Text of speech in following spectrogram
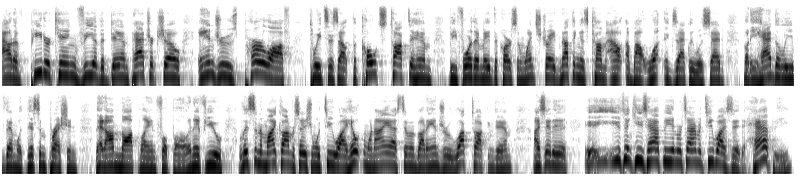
out of Peter King via the Dan Patrick Show. Andrews Perloff tweets this out. The Colts talked to him before they made the Carson Wentz trade. Nothing has come out about what exactly was said, but he had to leave them with this impression that I'm not playing football. And if you listen to my conversation with T.Y. Hilton, when I asked him about Andrew Luck talking to him, I said, uh, You think he's happy in retirement? T.Y. said, Happy?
